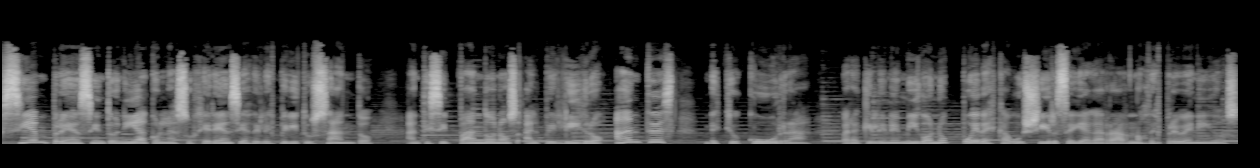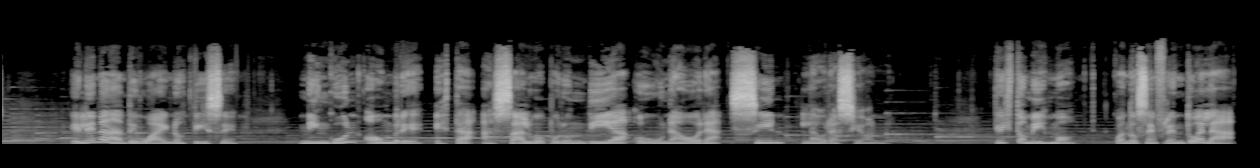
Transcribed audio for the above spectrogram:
siempre en sintonía con las sugerencias del Espíritu Santo, anticipándonos al peligro antes de que ocurra, para que el enemigo no pueda escabullirse y agarrarnos desprevenidos. Elena de Guay nos dice, Ningún hombre está a salvo por un día o una hora sin la oración. Cristo mismo Cuando se enfrentó a la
